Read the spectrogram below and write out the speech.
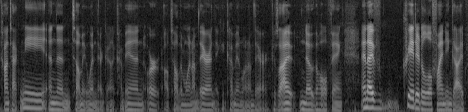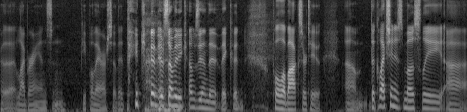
contact me and then tell me when they're going to come in, or I'll tell them when I'm there and they can come in when I'm there because I know the whole thing. And I've created a little finding guide for the librarians and people there so that they can, if somebody comes in, they, they could pull a box or two. Um, the collection is mostly uh,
